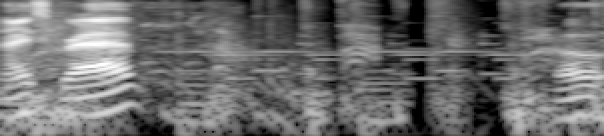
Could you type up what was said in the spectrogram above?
Nice grab. Oh,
